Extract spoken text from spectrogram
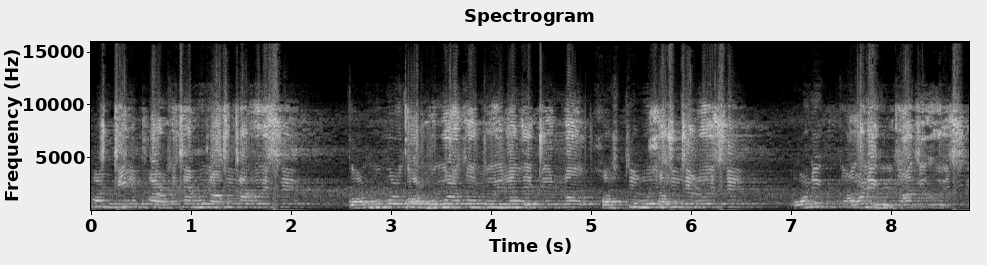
ফার্নিচার ক্লাস্টার হয়েছে কর্মরত কর্মরত মহিলাদের জন্য হস্টেল হস্টেল হয়েছে অনেক অনেক কাজই হয়েছে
